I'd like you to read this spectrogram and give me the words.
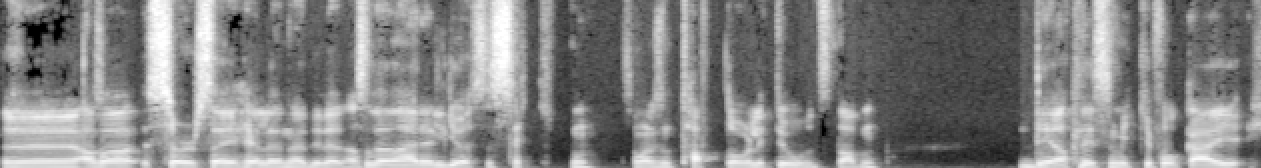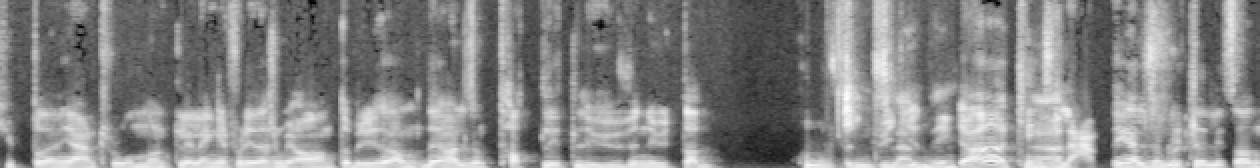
Uh, Altså Cersei, hele nedi den altså Den der religiøse sekten som har liksom tatt over litt i hovedstaden. Det at liksom ikke folk er hypp på den jerntronen ordentlig lenger fordi det er så mye annet å bry seg om, det har liksom tatt litt luven ut av hovedbyen. King's Landing. Ja, Kings Ja. Landing er liksom blitt litt sånn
